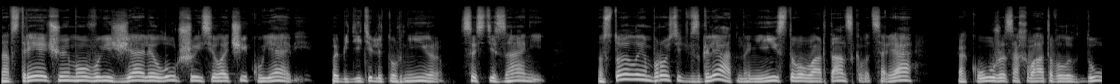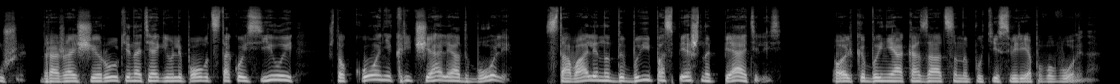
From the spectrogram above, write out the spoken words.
Навстречу ему выезжали лучшие силачи Куявии, победители турниров, состязаний, но стоило им бросить взгляд на неистового артанского царя, как ужас охватывал их души, дрожащие руки натягивали повод с такой силой, что кони кричали от боли, вставали на дыбы и поспешно пятились, только бы не оказаться на пути свирепого воина.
